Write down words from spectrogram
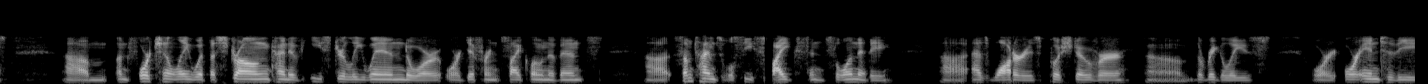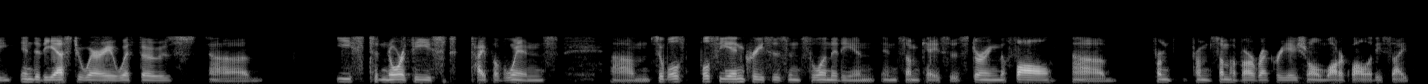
Um, unfortunately, with a strong kind of easterly wind or or different cyclone events, uh, sometimes we'll see spikes in salinity uh, as water is pushed over um, the Rigolets or or into the into the estuary with those uh, east to northeast type of winds. Um, so we'll we'll see increases in salinity in, in some cases during the fall uh, from from some of our recreational water quality sites.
